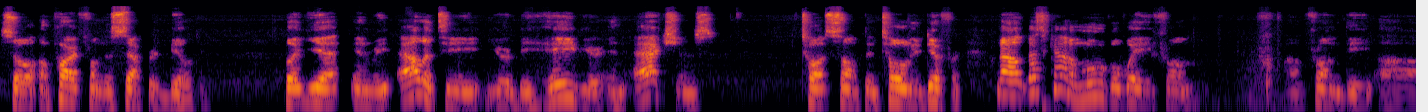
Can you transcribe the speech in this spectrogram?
So, apart from the separate building. But yet, in reality, your behavior and actions taught something totally different. Now let's kind of move away from uh, from the uh,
